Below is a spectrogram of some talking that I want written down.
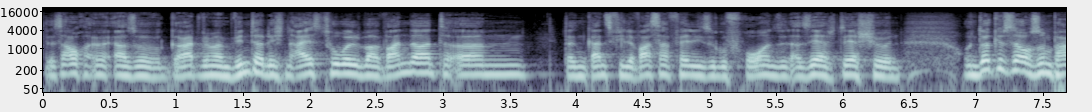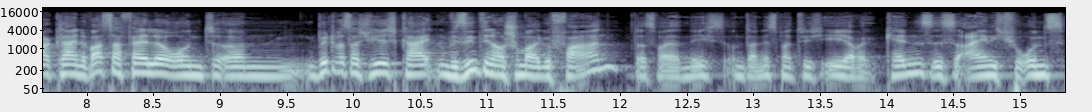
Das ist auch, also gerade wenn man im Winter durch den Eistobel überwandert, ähm, dann ganz viele Wasserfälle, die so gefroren sind. Also sehr, sehr schön. Und dort gibt es auch so ein paar kleine Wasserfälle und ähm, Wildwasserschwierigkeiten. Wir sind den auch schon mal gefahren. Das war ja nichts. Und dann ist man natürlich eh, aber kennst, ist eigentlich für uns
